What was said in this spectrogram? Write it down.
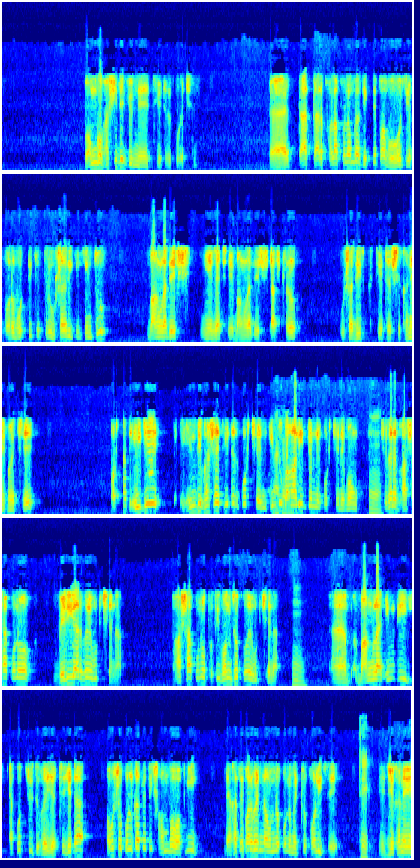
বঙ্গভাষীদের জন্য থিয়েটার করেছেন। তার তার ফলাফল আমরা দেখতে পাবো যে পরবর্তী ক্ষেত্রে উষাদিকে কিন্তু বাংলাদেশ নিয়ে গেছে বাংলাদেশ রাষ্ট্র উষাদির থিয়েটার সেখানে হয়েছে। অর্থাৎ এই যে হিন্দি ভাষায় থিয়েটার করছেন কিন্তু বাঙালির জন্য করছেন এবং সেখানে ভাষা কোনো বেরিয়ার হয়ে উঠছে না। ভাষা কোনো প্রতিবন্ধক হয়ে উঠছে না। বাংলা হিন্দি একত্রিত হয়ে যাচ্ছে যেটা অবশ্য কলকাতাতেই সম্ভব। আপনি দেখাতে পারবেন না অন্য কোনো মেট্রোপলিসে যেখানে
